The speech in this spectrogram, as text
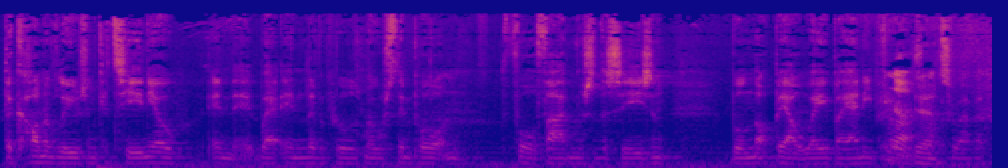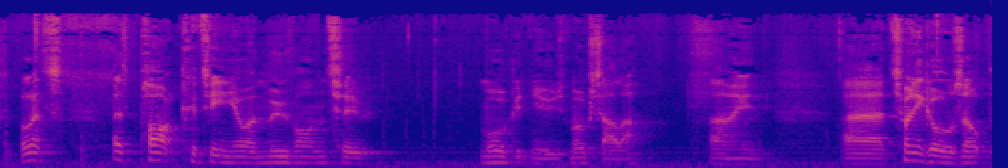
the con of losing Coutinho in in Liverpool's most important four or five months of the season will not be outweighed by any pros no. yeah. whatsoever. Well, let's let's park Coutinho and move on to more good news. Mo Salah, I mean, uh, 20 goals up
